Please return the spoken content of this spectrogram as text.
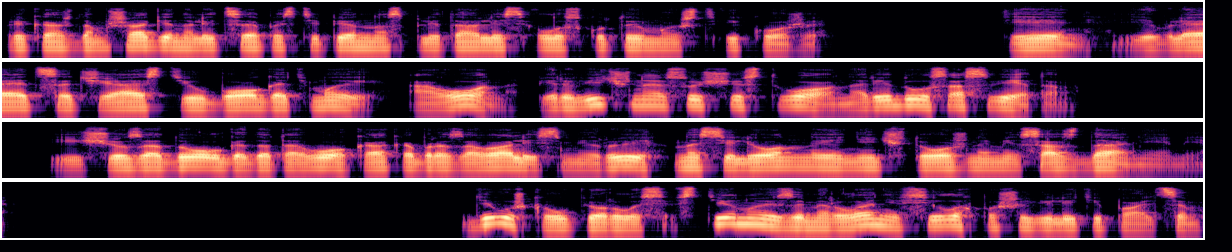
При каждом шаге на лице постепенно сплетались лоскуты мышц и кожи. Тень является частью бога тьмы, а он – первичное существо наряду со светом. Еще задолго до того, как образовались миры, населенные ничтожными созданиями. Девушка уперлась в стену и замерла не в силах пошевелить и пальцем.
